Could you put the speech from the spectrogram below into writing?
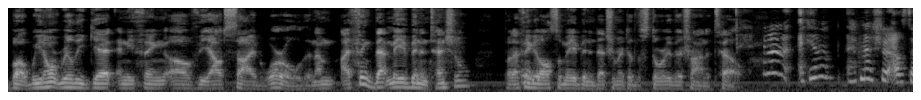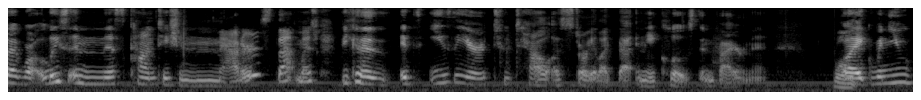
but we don't really get anything of the outside world. And I'm, I think that may have been intentional, but I think Mm. it also may have been a detriment to the story they're trying to tell. I don't know. I can't, I'm not sure outside world, at least in this connotation, matters that much because it's easier to tell a story like that in a closed environment. Well, like when you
